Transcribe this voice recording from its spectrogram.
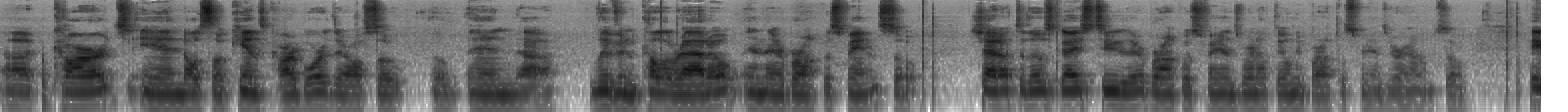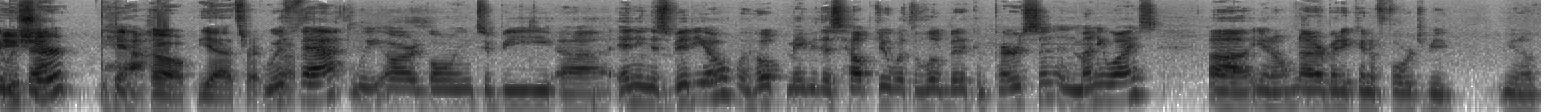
uh, cards and also Ken's cardboard. They're also and uh, live in Colorado and they're Broncos fans. So shout out to those guys too. They're Broncos fans. We're not the only Broncos fans around. So hey, Are you sure? That, yeah. Oh yeah, that's right. With that, we are going to be uh, ending this video. We hope maybe this helped you with a little bit of comparison and money wise. Uh, you know, not everybody can afford to be, you know,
